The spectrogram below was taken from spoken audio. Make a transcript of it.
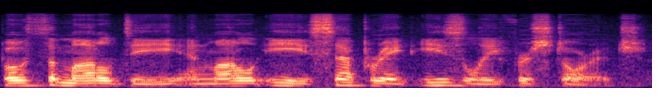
Both the Model D and Model E separate easily for storage.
